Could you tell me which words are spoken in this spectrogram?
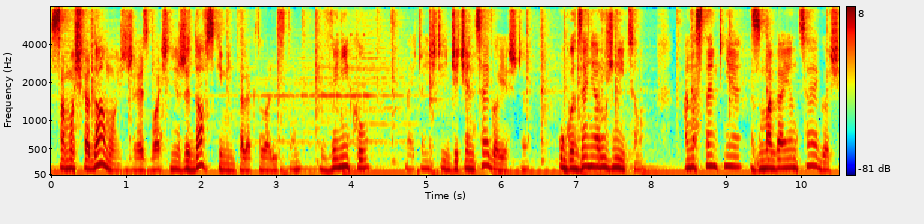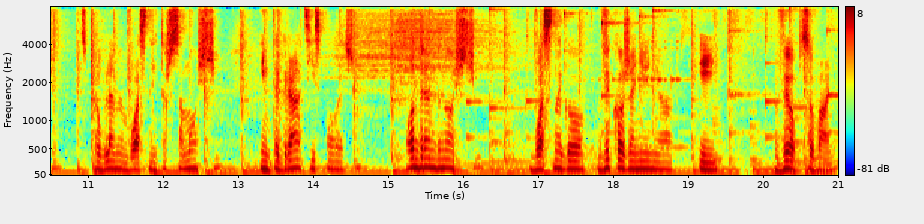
samoświadomość, że jest właśnie żydowskim intelektualistą w wyniku najczęściej dziecięcego jeszcze ugodzenia różnicą, a następnie zmagającego się z problemem własnej tożsamości, integracji społecznej, odrębności, własnego wykorzenienia i wyobcowania.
